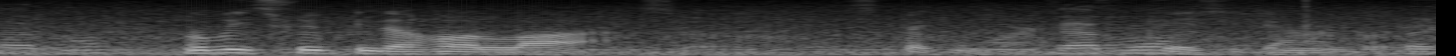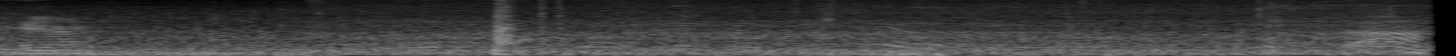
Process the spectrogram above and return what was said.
Well, we'll be sweeping the whole lot, so expect more. That In one? case you can't. Right here. Ah.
